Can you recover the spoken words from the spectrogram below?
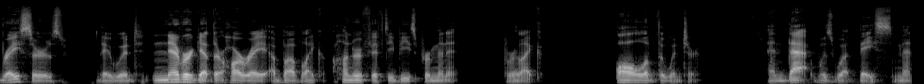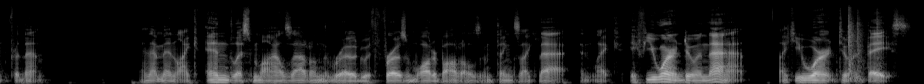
racers, they would never get their heart rate above like 150 beats per minute for like all of the winter. And that was what base meant for them. And that meant like endless miles out on the road with frozen water bottles and things like that. And like if you weren't doing that, like you weren't doing base.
